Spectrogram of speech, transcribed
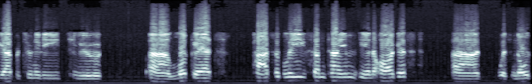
the opportunity to uh, look at possibly sometime in August uh, with no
